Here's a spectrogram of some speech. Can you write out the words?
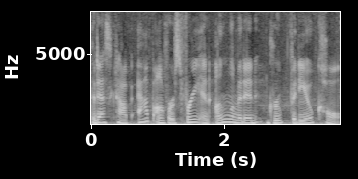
The desktop app offers free and unlimited group video calls.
